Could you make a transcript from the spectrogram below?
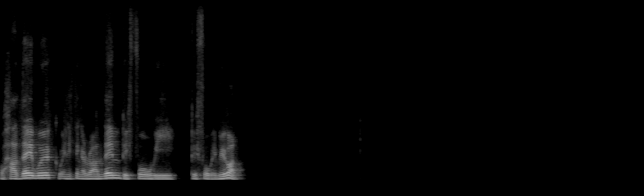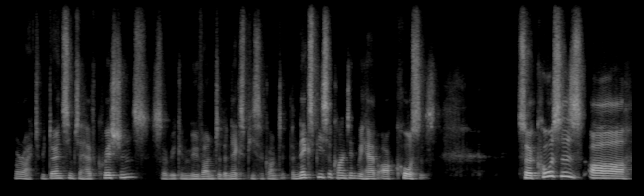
or how they work or anything around them before we before we move on? All right, we don't seem to have questions, so we can move on to the next piece of content. The next piece of content we have are courses. So courses are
